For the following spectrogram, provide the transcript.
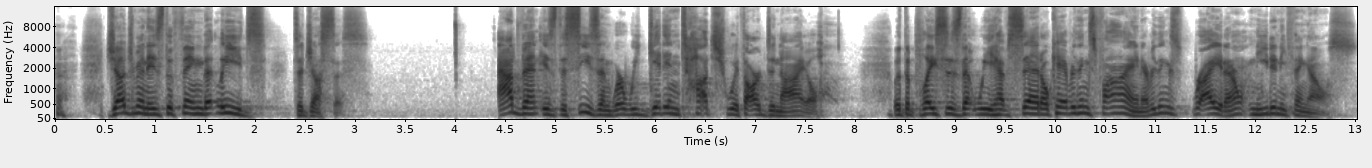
judgment is the thing that leads to justice. Advent is the season where we get in touch with our denial, with the places that we have said, okay, everything's fine, everything's right, I don't need anything else.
